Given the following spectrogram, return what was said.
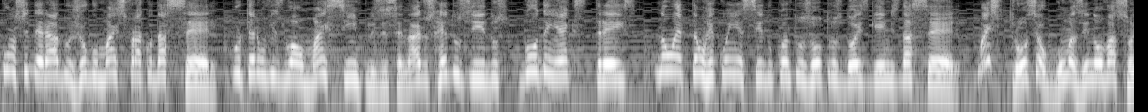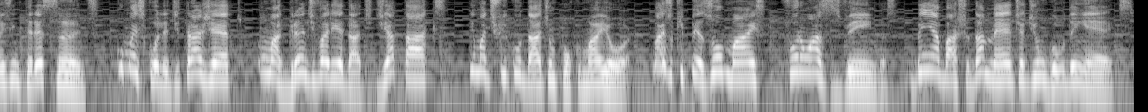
Considerado o jogo mais fraco da série, por ter um visual mais simples e cenários reduzidos, Golden Axe 3 não é tão reconhecido quanto os outros dois games da série, mas trouxe algumas inovações interessantes, com uma escolha de trajeto, uma grande variedade de ataques, e uma dificuldade um pouco maior. Mas o que pesou mais foram as vendas, bem abaixo da média de um Golden Axe.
